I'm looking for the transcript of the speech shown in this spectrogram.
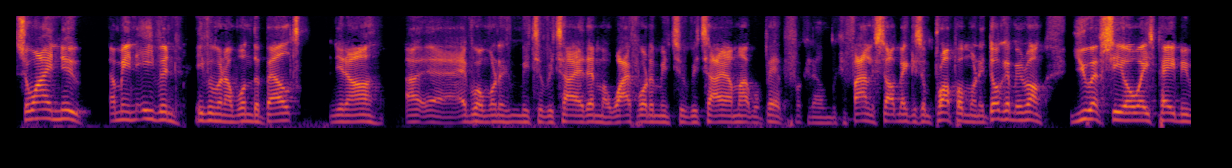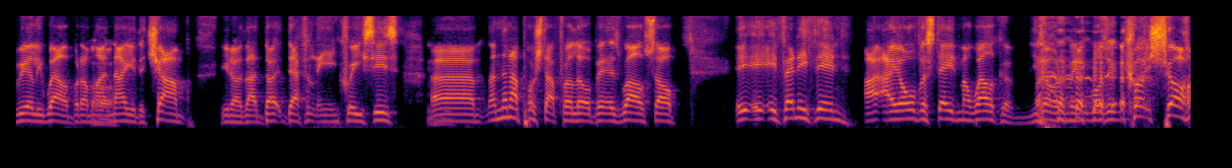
so I knew. I mean, even even when I won the belt, you know, uh, uh, everyone wanted me to retire. Then my wife wanted me to retire. I'm like, well, babe, fucking hell, we can finally start making some proper money. Don't get me wrong, UFC always paid me really well, but I'm like, Uh-huh. now you're the champ. You know that de- definitely increases. Um, and then I pushed that for a little bit as well. So. If anything, I, I overstayed my welcome. You know what I mean? It wasn't cut short.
